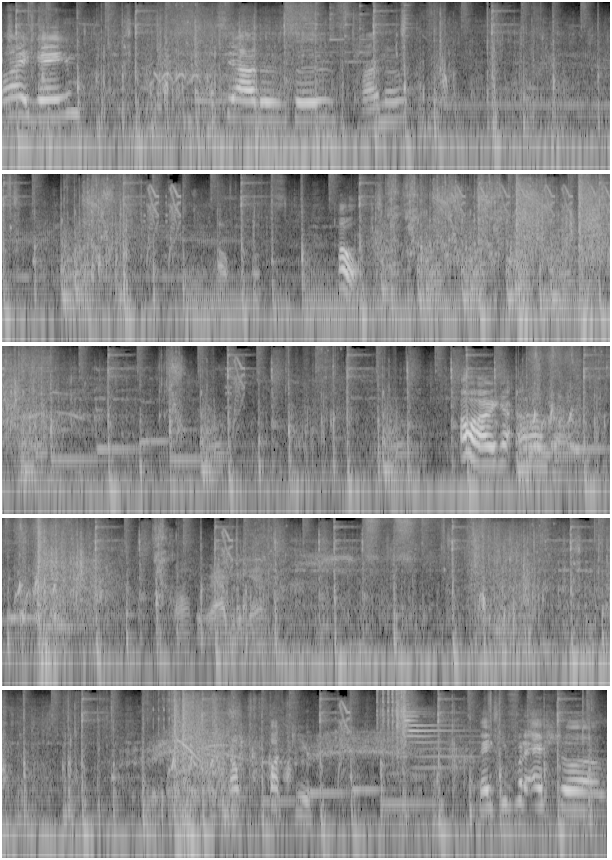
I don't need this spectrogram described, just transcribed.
all right, game. Let's see how this is. Kind of. Oh, oh. Oh, I got. Oh, okay. I'll have to grab it again. Nope, fuck you. Thank you for the extra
